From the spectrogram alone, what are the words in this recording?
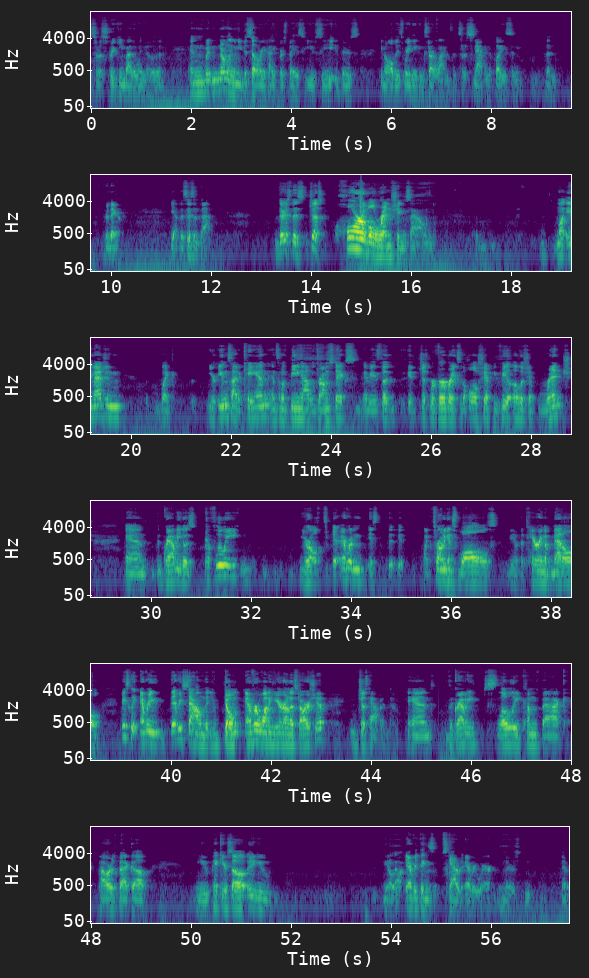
sort of streaking by the window. That and when, normally when you decelerate hyperspace, you see there's you know all these radiating star lines that sort of snap into place, and then you're there. Yeah, this isn't that. There's this just horrible wrenching sound. Like imagine like you're inside a can and someone's beating out with drumsticks. I mean, the, it just reverberates through the whole ship. You feel the ship wrench, and the gravity goes kaflooey. You're all everyone is it, it, like thrown against walls. You know the tearing of metal. Basically, every every sound that you don't ever want to hear on a starship just happened, and the gravity slowly comes back, powers back up. You pick yourself. You you know everything's scattered everywhere. There's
